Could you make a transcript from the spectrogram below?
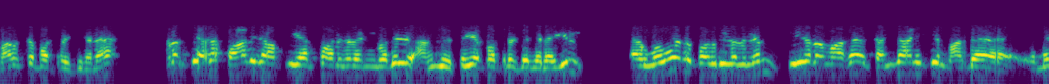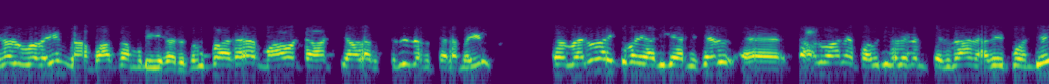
மறுக்கப்பட்டிருக்கின்றன. தொடர்ச்சியாக பாதுகாப்பு ஏற்பாடுகள் என்பது அங்கு செய்யப்பட்டிருக்கும் நிலையில் அஹ், ஒவ்வொரு பகுதிகளிலும் தீவிரமாக கண்காணிக்கும் அந்த நிகழ்வுகளையும் நாம் பார்க்க முடிகிறது. குறிப்பாக மாவட்ட ஆட்சியாளர் சிறிதர் தலைமையில் வருவாய்த்துறை அதிகாரிகள் அஹ், தாழ்வான பகுதிகளிலும் சென்றான் அதே போன்று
